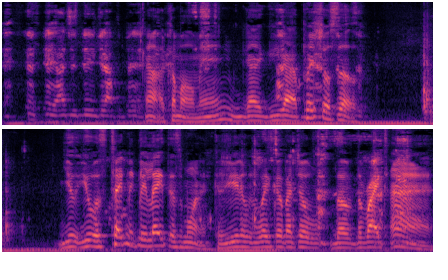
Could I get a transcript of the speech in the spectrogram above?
I just didn't get out the bed. Ah, come on, man. You gotta you gotta push yourself. You you was technically late this morning because you didn't wake up at your the, the right time.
